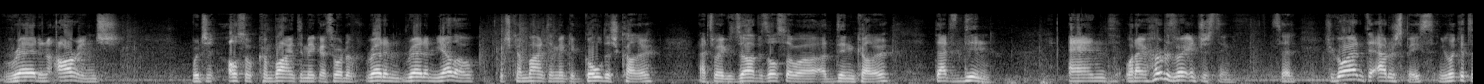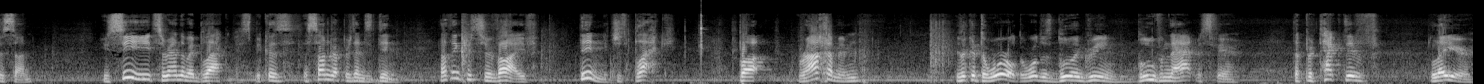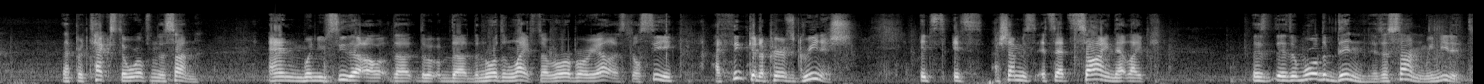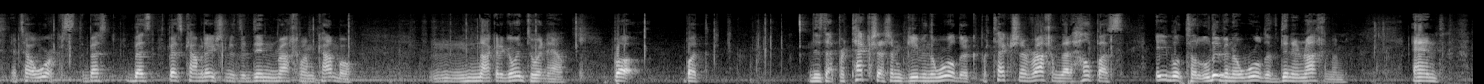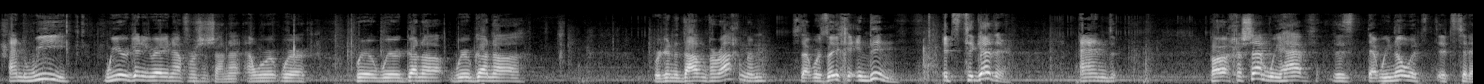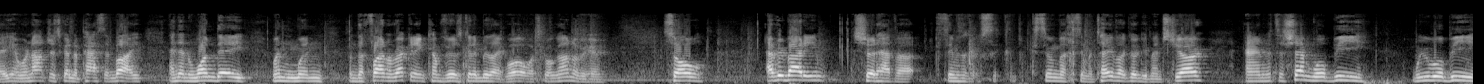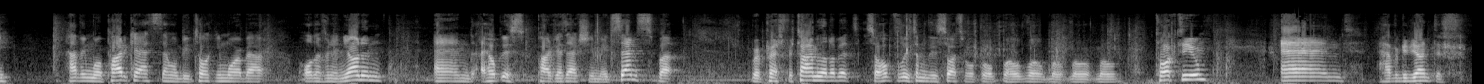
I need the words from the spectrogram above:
red and orange, which also combine to make a sort of red and red and yellow, which combine to make a goldish color that's why Zahav is also a, a, din color. That's din. And what I heard was very interesting. It said, if you go out into outer space and you look at the sun, you see it's surrounded by blackness because the sun represents din. Nothing could survive din, it's just black. But rachamim, you look at the world, the world is blue and green, blue from the atmosphere. The protective layer that protects the world from the sun. And when you see the, uh, the, the, the, the northern lights, the aurora borealis, you'll see I think it appears greenish. It's it's Hashem is it's that sign that like there's, there's a world of din. There's a sun. We need it. That's how it works. The best best best combination is the din rachman combo. I'm not going to go into it now, but but there's that protection Hashem gave in the world, the protection of racham that help us able to live in a world of din and rachamim, and and we we are getting ready now for Rosh Hashanah, and we're we're we're, we're gonna we're gonna we're to daven for Rachamim so that we're Zeicha in Din. It's together. And Baruch Hashem, we have this, that we know it's, it's today, and we're not just going to pass it by. And then one day, when, when, when the final reckoning comes it's going to be like, whoa, what's going on over here? So, everybody should have a and with Hashem, we'll be, we will be having more podcasts, and we'll be talking more about all different inyanim. And I hope this podcast actually made sense, but we're pressed for time a little bit, so hopefully some of these thoughts will, will, will, will, will, will talk to you. And have a good yontif.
